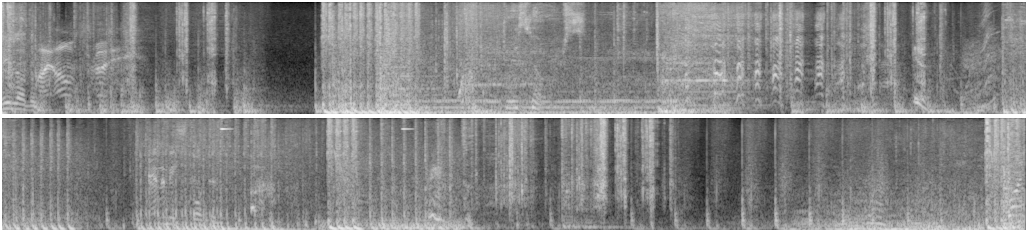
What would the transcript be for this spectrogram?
Reloading. My ult's ready. Resource. Enemy spotted. One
